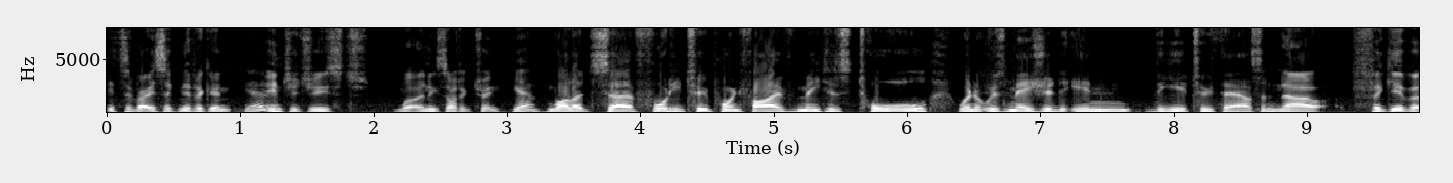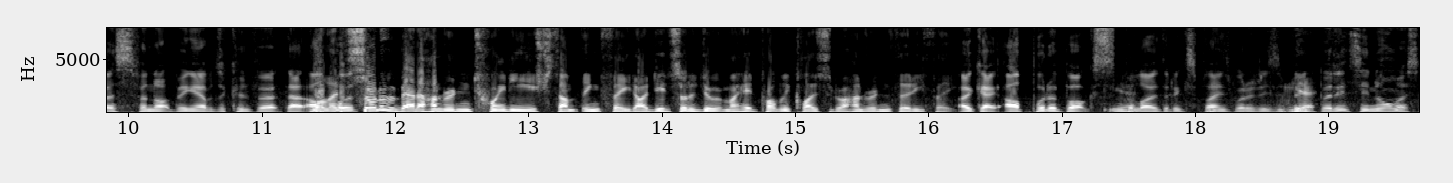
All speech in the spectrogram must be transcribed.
it's a very significant Yeah. introduced, well, an exotic tree. Yeah, well, it's uh, 42.5 metres tall when it was measured in the year 2000. Now, forgive us for not being able to convert that. I'll well, it's put- sort of about 120-ish something feet. I did sort of do it in my head, probably closer to 130 feet. Okay, I'll put a box Yeah. below that explains what it is in feet, Yeah. but it's enormous.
